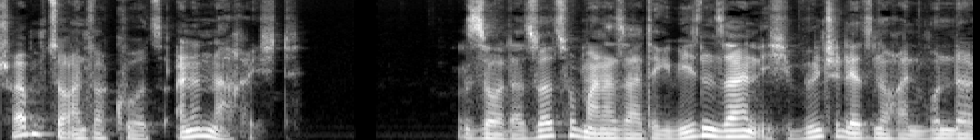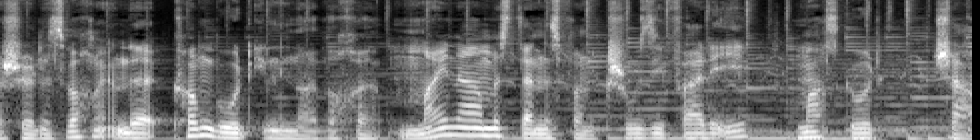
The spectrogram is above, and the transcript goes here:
Schreib uns doch einfach kurz eine Nachricht. So, das soll es von meiner Seite gewesen sein. Ich wünsche dir jetzt noch ein wunderschönes Wochenende. Komm gut in die neue Woche. Mein Name ist Dennis von cruisify.de. Mach's gut. Ciao.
